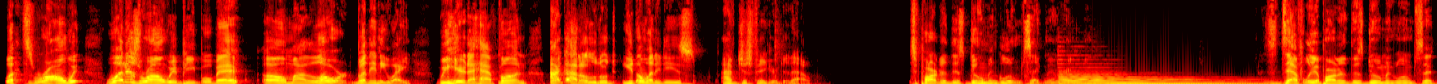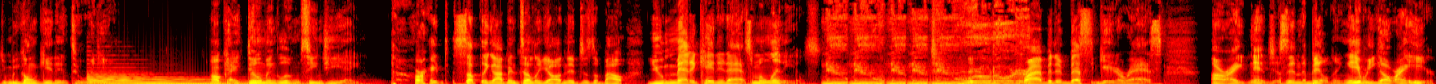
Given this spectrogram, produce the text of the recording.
What's wrong with what is wrong with people, man? Oh my lord. But anyway, we here to have fun. I got a little you know what it is? I've just figured it out. It's part of this doom and gloom segment right now. It's definitely a part of this doom and gloom segment. We're gonna get into it here. Okay, doom and gloom CGA. All right, something I've been telling y'all ninjas about. You medicated ass millennials. New, new, new, new, new world order. Private investigator ass. All right, ninjas in the building. Here we go, right here.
